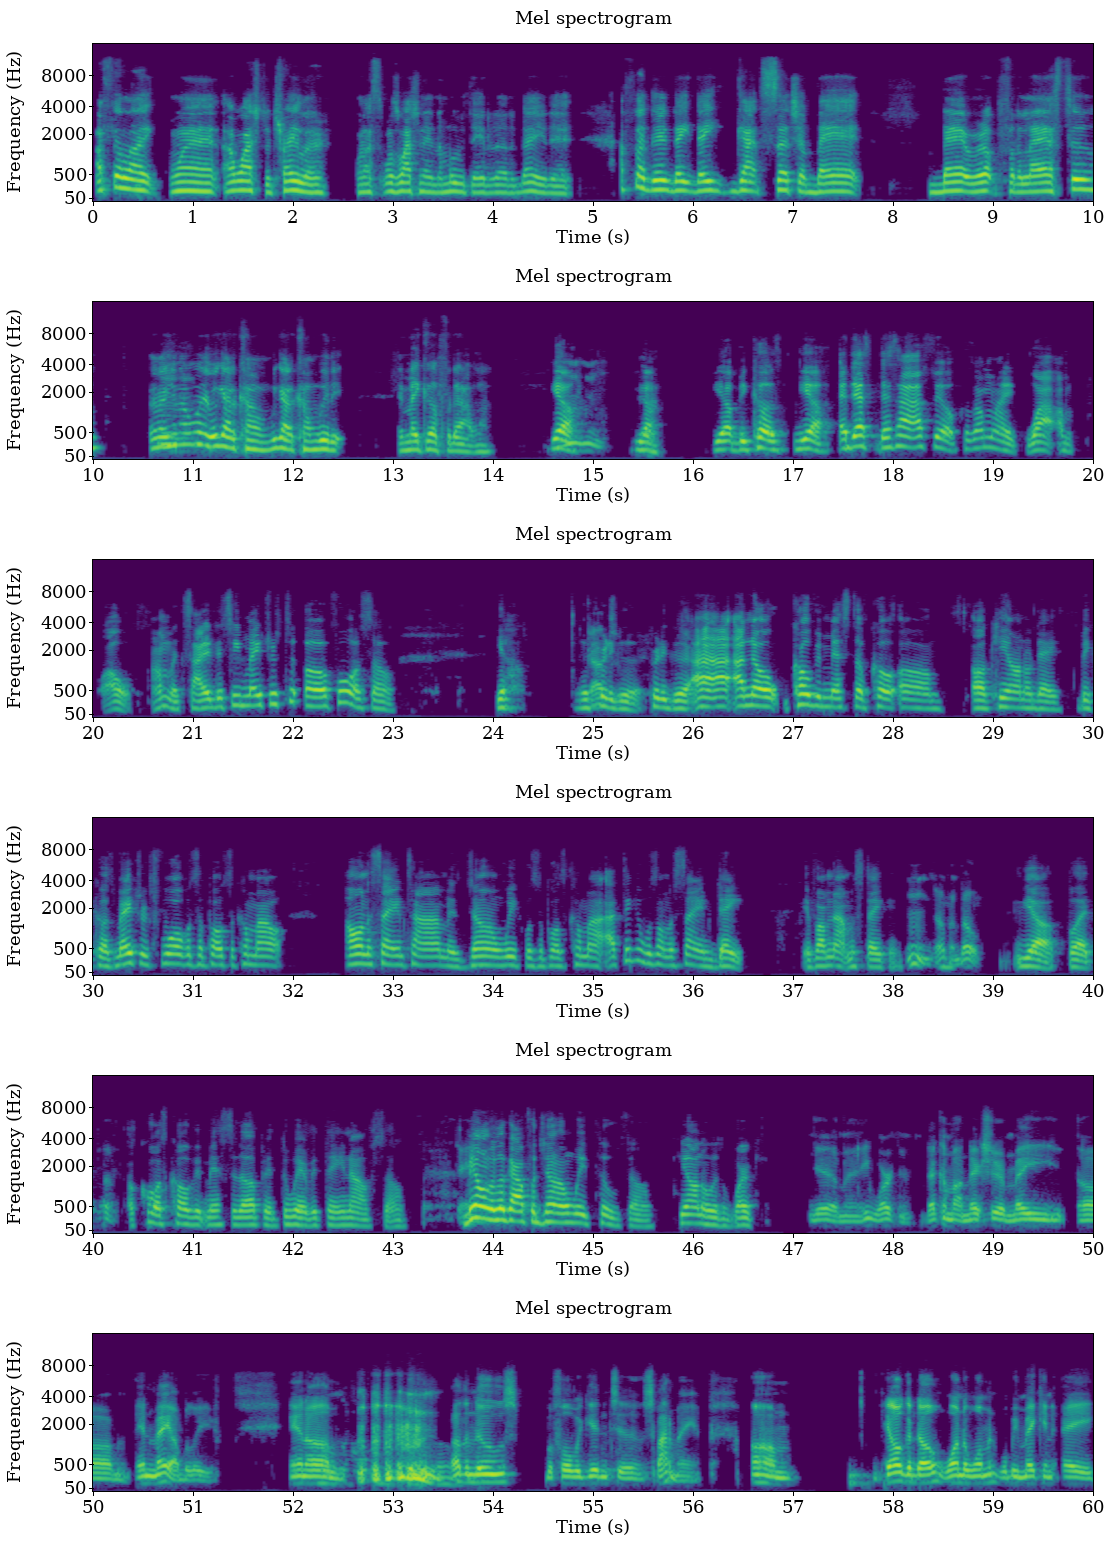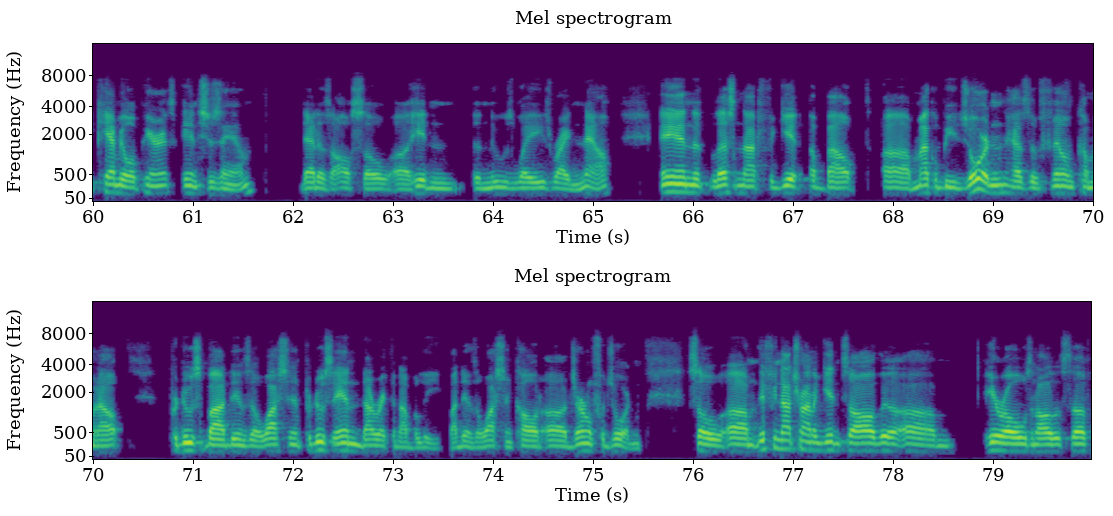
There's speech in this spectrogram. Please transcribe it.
I feel like when I watched the trailer, when I was watching it in the movie theater the other day, that I feel like they they, they got such a bad bad rep for the last two. They're like, you know Mhm. what, we gotta come, we gotta come with it and make up for that one. Yeah. Mhm. Yeah. Yeah, because yeah, and that's that's how I felt because I'm like, wow, I'm oh, I'm excited to see Matrix uh four. So yeah, it's pretty good, pretty good. I, I I know COVID messed up Co um uh Keanu Day because Matrix four was supposed to come out on the same time as John Wick was supposed to come out. I think it was on the same date, if I'm not mistaken. Mm, that's dope. Yeah, but Yeah. of course COVID messed it up and threw everything off. So be on the lookout for John Wick too. So Keanu is working. Yeah, man, he working. That come out next year, May, um, in May, I believe. And um, other news before we get into Spider Man, um, Gal Gadot, Wonder Woman, will be making a cameo appearance in Shazam. That is also uh, hitting the news waves right now. And let's not forget about uh, Michael B. Jordan has a film coming out, produced by Denzel Washington, produced and directed, I believe, by Denzel Washington, called uh, Journal for Jordan. So um, if you're not trying to get into all the um, heroes and all this stuff,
